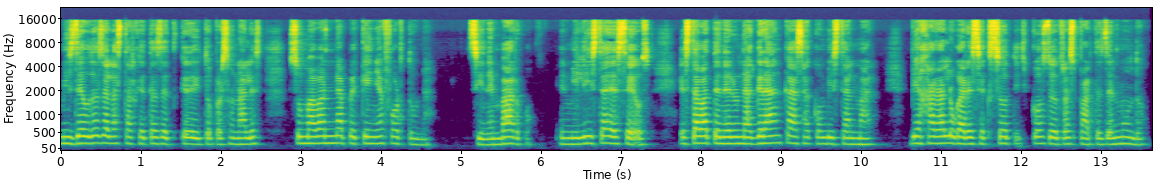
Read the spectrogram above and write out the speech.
Mis deudas de las tarjetas de crédito personales sumaban una pequeña fortuna. Sin embargo, en mi lista de deseos estaba tener una gran casa con vista al mar, viajar a lugares exóticos de otras partes del mundo,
